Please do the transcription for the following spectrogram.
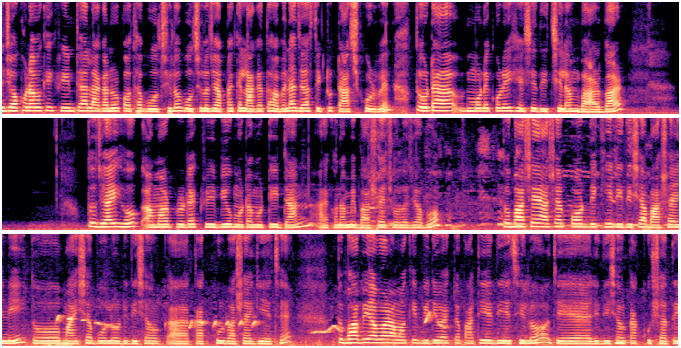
যখন আমাকে ক্রিমটা লাগানোর কথা বলছিল বলছিল যে আপনাকে লাগাতে হবে না জাস্ট একটু টাচ করবেন। তো ওটা মনে করেই হেসে দিচ্ছিলাম বারবার। তো যাই হোক, আমার প্রোডাক্ট রিভিউ মোটামুটি ডান এখন আমি বাসায় চলে যাব। তো বাসায় আসার পর দেখি রিদিশা বাসায় নেই। তো মাইশা বলল, রিদিশা ওর কাকুর বাসায় গিয়েছে। তো ভাবি আবার আমাকে ভিডিও একটা পাঠিয়ে দিয়েছিল যে রিদিশা ওর কাকুর সাথে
